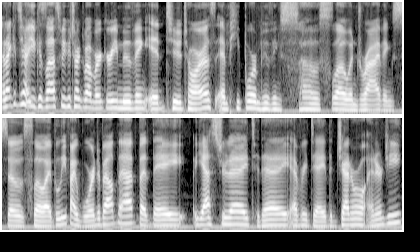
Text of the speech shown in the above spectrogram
And I can tell you because last week we talked about Mercury moving into Taurus, and people are moving so slow and driving so slow. I believe I warned about that, but they yesterday, today, every day, the general energy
